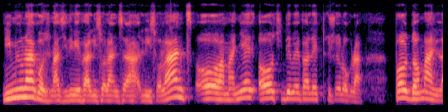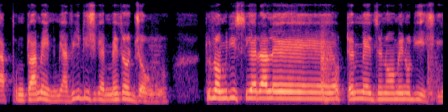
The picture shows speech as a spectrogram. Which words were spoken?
Dimmi una cosa, ma si deve fare l'isolanza, l'isolanza o, a magne- o si deve fare l'elettrocelogramma? Poi domani l'appuntamento, mia figlia dice che è mezzogiorno. Tu non mi dissi che era alle otto e mezza, no, meno dieci?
